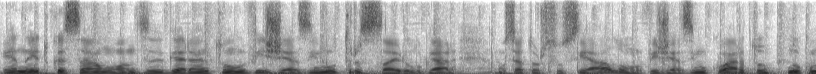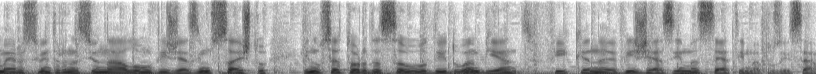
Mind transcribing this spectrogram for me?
é na educação, onde garante um 23º lugar, no setor social um 24º, no comércio internacional um 26º e no setor da saúde e do ambiente fica na 27ª posição.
